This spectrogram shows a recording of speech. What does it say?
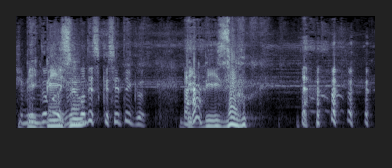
je, me Big demandais, je me bisou. demandais ce que c'était, quoi. Big bisous.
